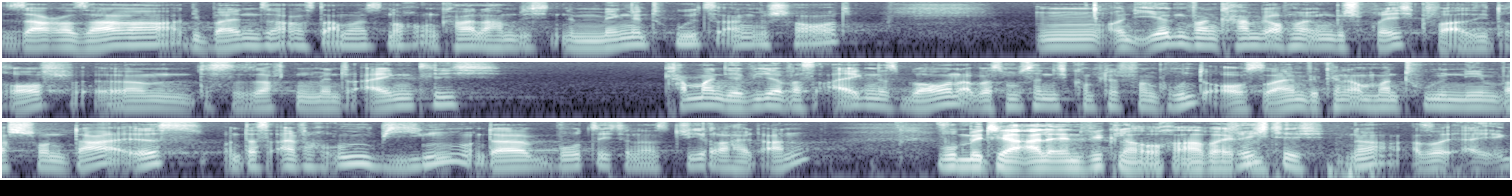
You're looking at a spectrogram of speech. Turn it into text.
Sarah, Sarah, die beiden Sarahs damals noch und Carla haben sich eine Menge Tools angeschaut. Mm, Und irgendwann kamen wir auch mal im Gespräch quasi drauf, ähm, dass wir sagten, Mensch, eigentlich kann man ja wieder was Eigenes bauen, aber es muss ja nicht komplett von Grund auf sein. Wir können auch mal ein Tool nehmen, was schon da ist und das einfach umbiegen. Und da bot sich dann das Jira halt an. Womit ja alle Entwickler auch arbeiten. Richtig. Ne? Also äh,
